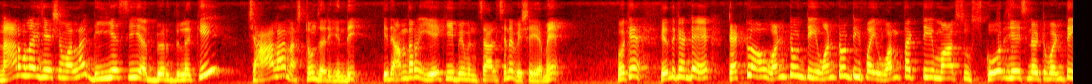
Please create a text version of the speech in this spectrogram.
నార్మలైజేషన్ వల్ల డిఎస్సి అభ్యర్థులకి చాలా నష్టం జరిగింది. ఇది అందరూ ఏకీభవించాల్సిన విషయమే. ఓకే? ఎందుకంటే టెట్లో one twenty one twenty five one thirty marks score చేసినటువంటి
